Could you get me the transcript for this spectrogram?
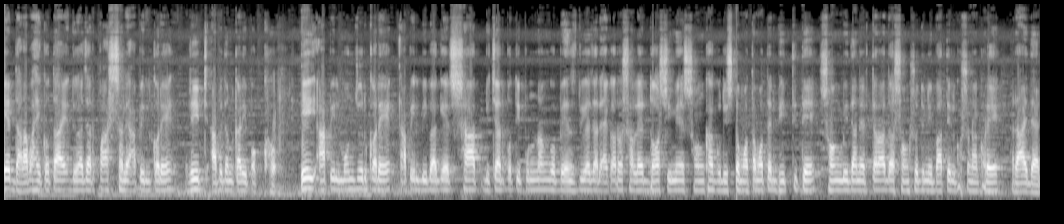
এর ধারাবাহিকতায় দুই হাজার পাঁচ সালে আপিল করে রিট আবেদনকারী পক্ষ। এই আপিল মঞ্জুর করে আপিল বিভাগের সাত বিচারপতি পূর্ণাঙ্গ বেঞ্চ দুই হাজার এগারো সালের দশই মে সংখ্যাগরিষ্ঠ মতামতের ভিত্তিতে সংবিধানের ত্রয়োদশ সংশোধনী বাতিল ঘোষণা করে রায় দেন।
